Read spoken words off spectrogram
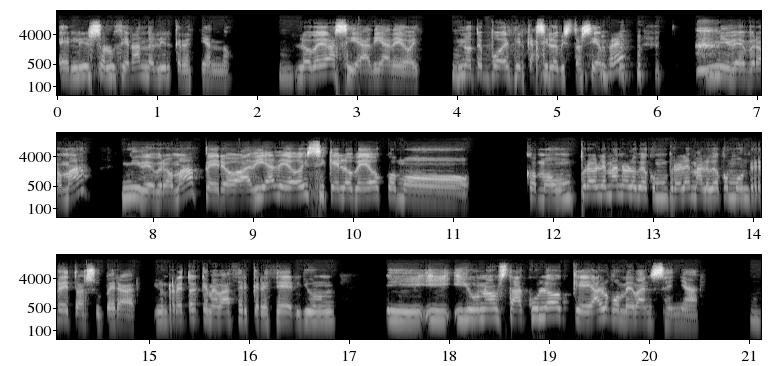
el ir solucionando, el ir creciendo. Lo veo así a día de hoy. No te puedo decir que así lo he visto siempre, ni de broma, ni de broma, pero a día de hoy sí que lo veo como, como un problema, no lo veo como un problema, lo veo como un reto a superar y un reto que me va a hacer crecer y un, y, un obstáculo que algo me va a enseñar. Mm.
